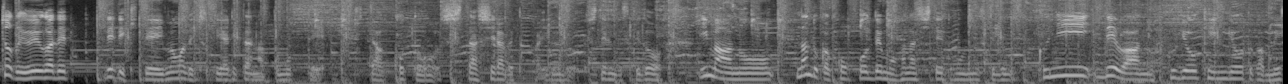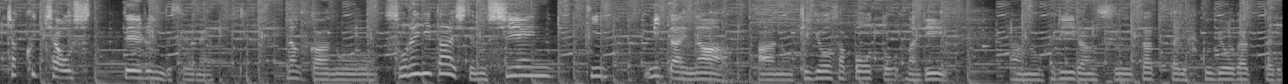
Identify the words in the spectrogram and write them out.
ちょっと余裕が出てきて今までちょっとやりたいなと思ってたことを下調べとかいろいろしてるんですけど今あの何度かここでもお話ししてると思うんですけど国ではあの副業兼業とかめちゃくちゃ推してるんですよね。なんかあのそれに対しての支援金みたいなあの企業サポートなりあのフリーランスだったり副業だったり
